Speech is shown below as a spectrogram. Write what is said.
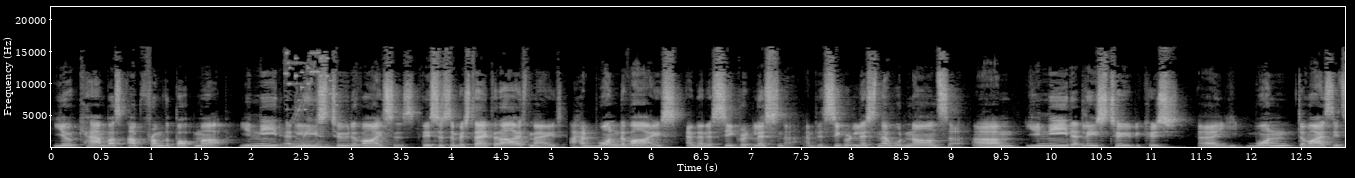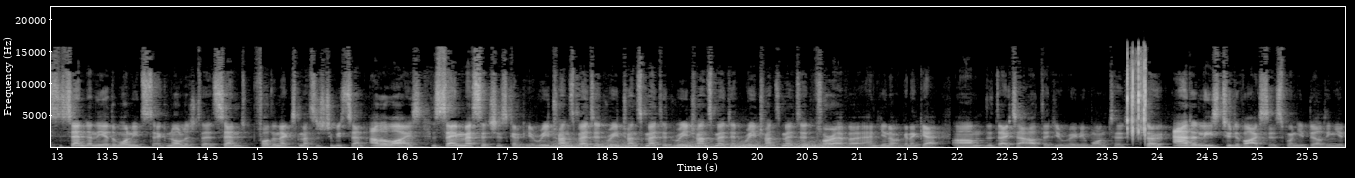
your CAN bus up from the bottom up, you need at least two devices. This is a mistake that I've made. I had one device and then a secret listener, and the secret listener wouldn't answer. Um, you need at least two because uh, one device needs to send and the other one needs to acknowledge that it's sent for the next message to be sent. Otherwise, the same message is going to be retransmitted, retransmitted, retransmitted, retransmitted forever, and you're not going to get um, the data out that you really wanted. So add at least two devices when you're building your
